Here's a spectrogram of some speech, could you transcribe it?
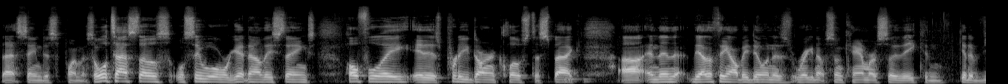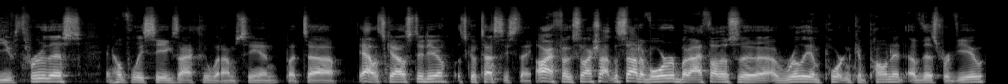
that same disappointment. So we'll test those. We'll see what we're getting out of these things. Hopefully it is pretty darn close to spec. Uh, and then the other thing I'll be doing is rigging up some cameras so that you can get a view through this and hopefully see exactly what I'm seeing. But uh, yeah, let's get out of the studio. Let's go test these things. All right, folks, so I shot this out of order, but I thought this was a, really important component of this review,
